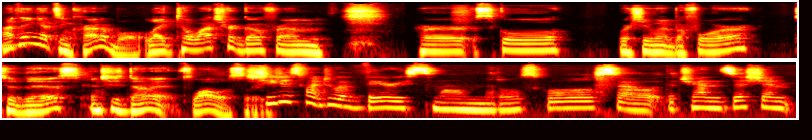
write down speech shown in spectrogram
I think that's incredible. Like, to watch her go from her school where she went before to this, and she's done it flawlessly. She just went to a very small middle school, so the transition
